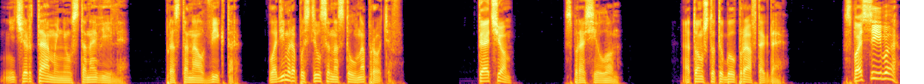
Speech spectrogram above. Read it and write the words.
«Ни черта мы не установили», — простонал Виктор. Владимир опустился на стул напротив. «Ты о чем?» — спросил он. «О том, что ты был прав тогда». «Спасибо.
